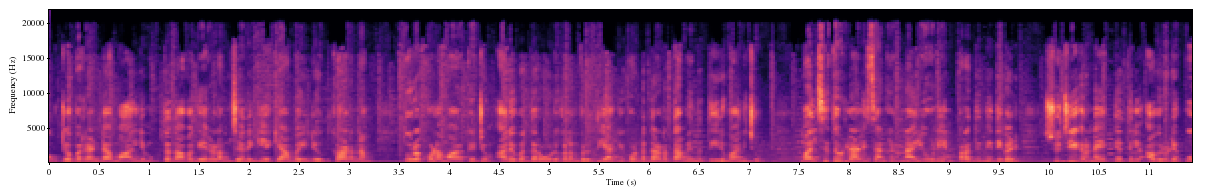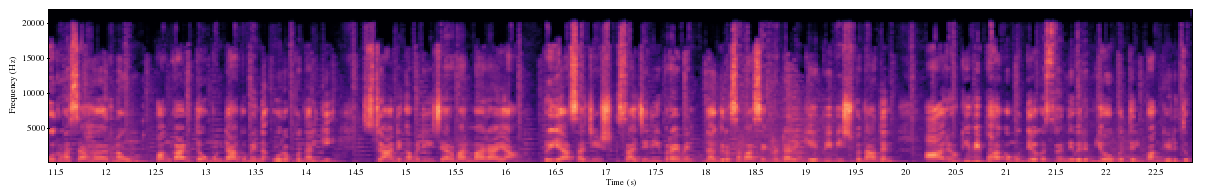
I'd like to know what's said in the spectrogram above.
ഒക്ടോബർ രണ്ട് മാലിന്യമുക്ത നവകേരളം ജനകീയ ക്യാമ്പയിന്റെ ഉദ്ഘാടനം തുറക്കുളം മാർക്കറ്റും അനുബന്ധ റോഡുകളും വൃത്തിയാക്കിക്കൊണ്ട് നടത്താമെന്ന് തീരുമാനിച്ചു. മത്സ്യത്തൊഴിലാളി സംഘടനാ യൂണിയൻ പ്രതിനിധികൾ ശുചീകരണ യജ്ഞത്തിൽ അവരുടെ പൂർവ സഹകരണവും പങ്കാളിത്തവും ഉണ്ടാകുമെന്ന് ഉറപ്പു നൽകി. സ്റ്റാൻഡിംഗ് കമ്മിറ്റി ചെയർമാൻമാരായ പ്രിയ സജീഷ് സജിനി പ്രേമൻ നഗരസഭാ സെക്രട്ടറി കെ പി വിശ്വനാഥൻ ആരോഗ്യ വിഭാഗം ഉദ്യോഗസ്ഥർ എന്നിവരും യോഗത്തിൽ പങ്കെടുത്തു.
